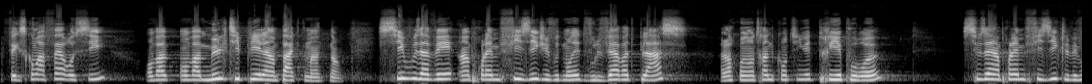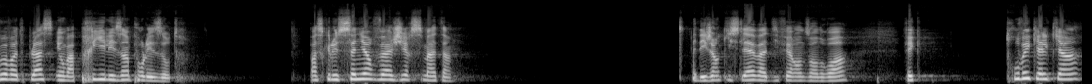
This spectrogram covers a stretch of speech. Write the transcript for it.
Fait que ce qu'on va faire aussi, on va, multiplier l'impact maintenant. Si vous avez un problème physique, je vais vous demander de vous lever à votre place alors qu'on est en train de continuer de prier pour eux. Si vous avez un problème physique, levez-vous à votre place et on va prier les uns pour les autres. Parce que le Seigneur veut agir ce matin. Il y a des gens qui se lèvent à différents endroits. Trouvez quelqu'un,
